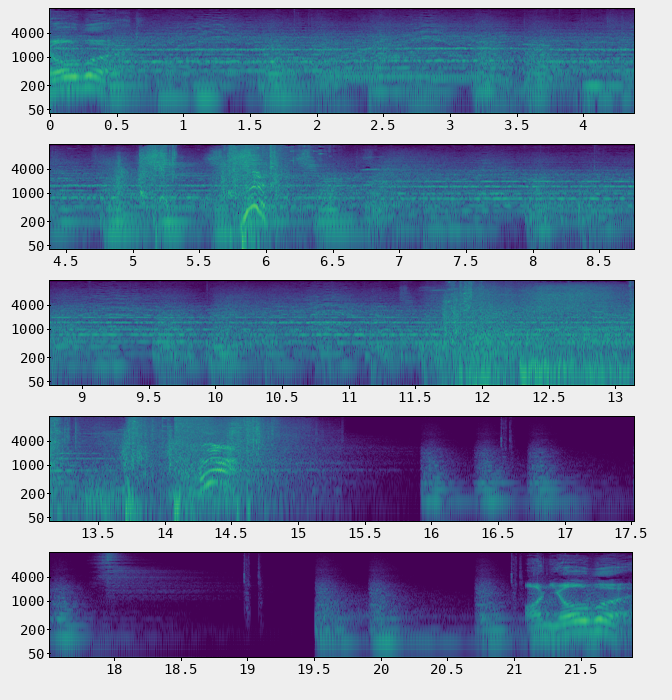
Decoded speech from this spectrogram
Your word. On your word.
